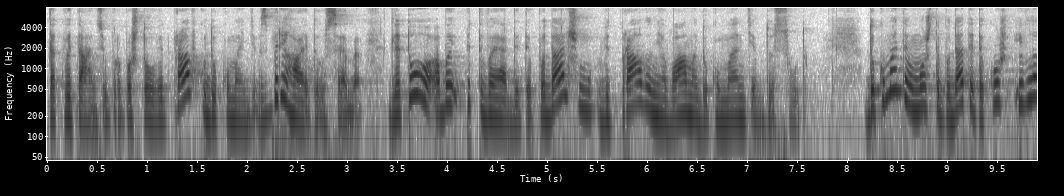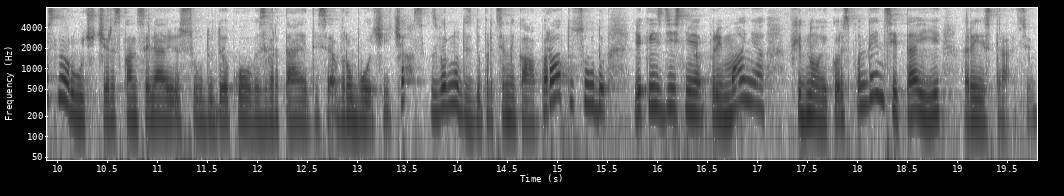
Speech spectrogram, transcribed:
та квитанцію про поштову відправку документів зберігайте у себе для того, аби підтвердити подальшому відправлення вами документів до суду. Документи ви можете подати також і власноруч через канцелярію суду, до якого ви звертаєтеся в робочий час, звернутися до працівника апарату суду, який здійснює приймання вхідної кореспонденції та її реєстрацію.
